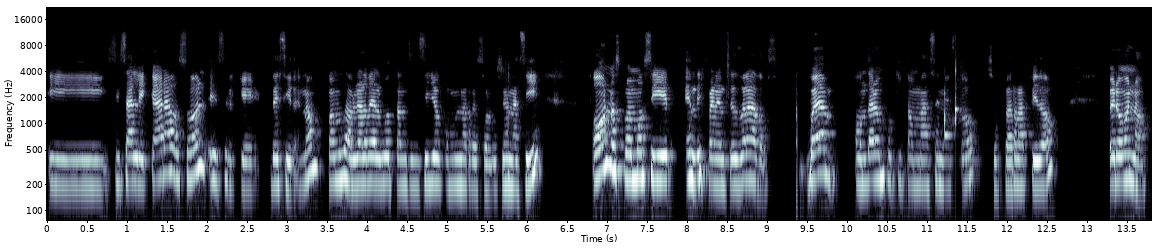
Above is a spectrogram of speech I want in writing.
y si sale cara o sol es el que decide, ¿no? Vamos a hablar de algo tan sencillo como una resolución así, o nos podemos ir en diferentes grados. Voy a ahondar un poquito más en esto, súper rápido, pero bueno,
